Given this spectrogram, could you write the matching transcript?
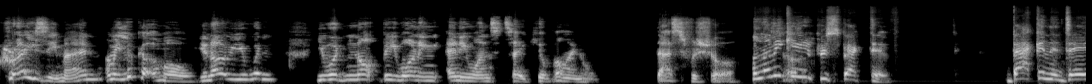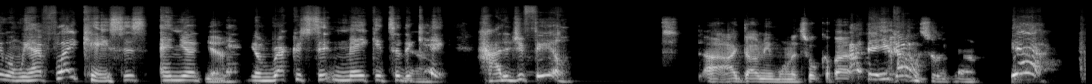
crazy, man. I mean, look at them all. You know, you wouldn't, you would not be wanting anyone to take your vinyl. That's for sure. Well, let me So- give you perspective. Back in the day when we had flight cases and your Yeah. and your records didn't make it to the Yeah. king, how did you feel? I I don't even want to talk about. Ah, there you go. Yeah. Yeah.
